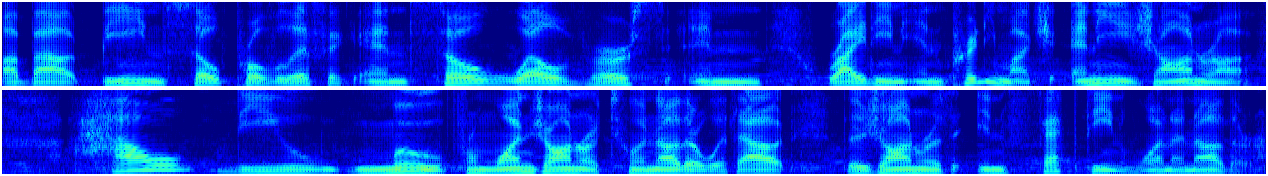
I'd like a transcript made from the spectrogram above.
about being so prolific and so well versed in writing in pretty much any genre. How do you move from one genre to another without the genres infecting one another?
